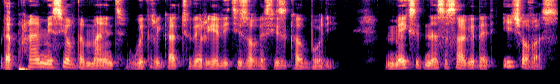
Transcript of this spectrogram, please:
the primacy of the mind with regard to the realities of the physical body makes it necessary that each of us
